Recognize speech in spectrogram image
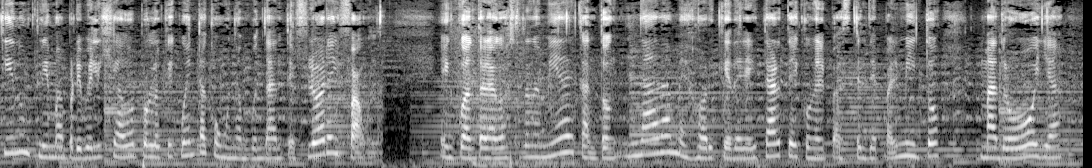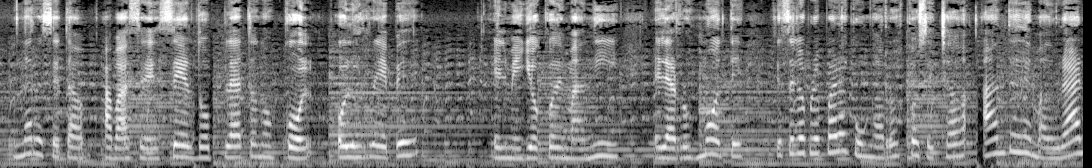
tiene un clima privilegiado por lo que cuenta con una abundante flora y fauna. En cuanto a la gastronomía del cantón, nada mejor que deleitarte con el pastel de palmito, madroolla, una receta a base de cerdo, plátano, col o los repes, el melloco de maní, el arroz mote, que se lo prepara con un arroz cosechado antes de madurar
